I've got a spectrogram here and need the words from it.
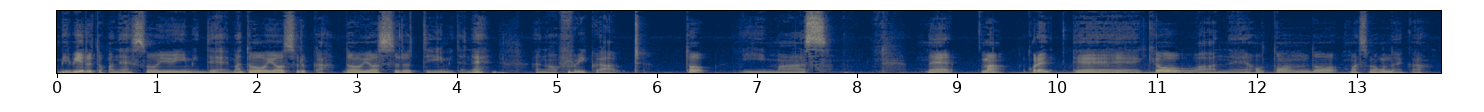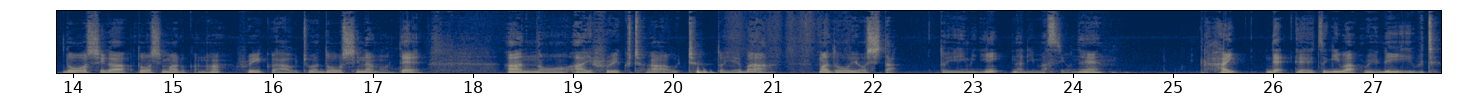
ビビるとかね、そういう意味で、まあ、動揺するか。動揺するっていう意味でね、あの、freak out と言います。ね、まあ、これ、えー、今日はね、ほとんど、まあ、そんなことないか。動詞が、動詞もあるかな ?freak out は動詞なので、あの、I freaked out といえば、まあ、動揺したという意味になりますよね。はい。で、えー、次は relieved。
